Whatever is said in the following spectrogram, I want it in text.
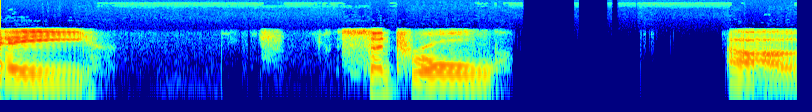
a central uh,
